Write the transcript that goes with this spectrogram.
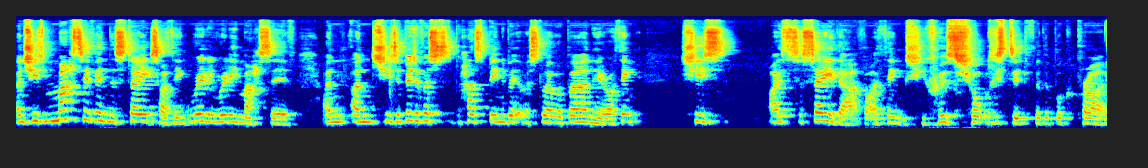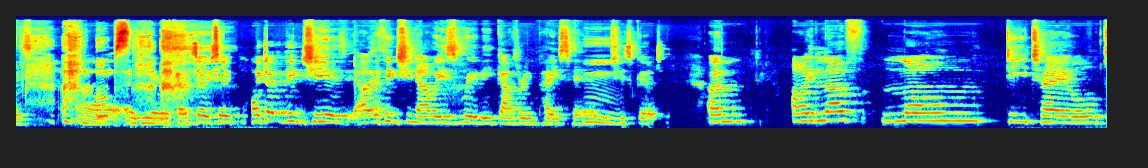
and she's massive in the states. I think really, really massive. And and she's a bit of a has been a bit of a slower burn here. I think she's. I say that, but I think she was shortlisted for the Booker Prize uh, a year ago. So, so I don't think she is. I think she now is really gathering pace here, which Hmm. is good. Um, I love long, detailed,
